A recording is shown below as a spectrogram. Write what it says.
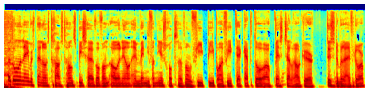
Het ondernemerspanel is gast Hans Biesheuvel van ONL... en Wendy van Ierschot van V-People en V-Tech Capital... ook bestseller-auteur tussen de bedrijven door.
